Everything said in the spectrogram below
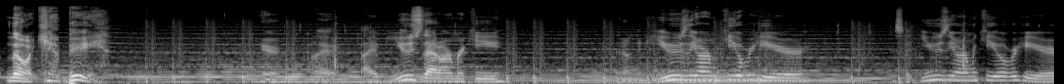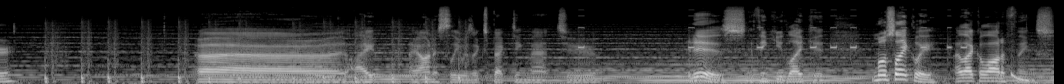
No, it can't be. Here, I, I've used that armor key. And I'm gonna use the armor key over here. I said use the armor key over here. Uh, I, I honestly was expecting that to... It is. I think you'd like it. Most likely. I like a lot of things.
